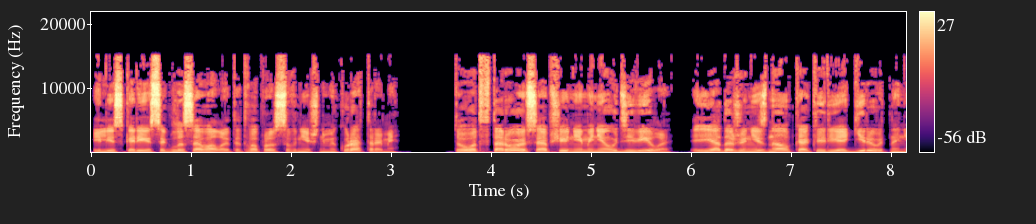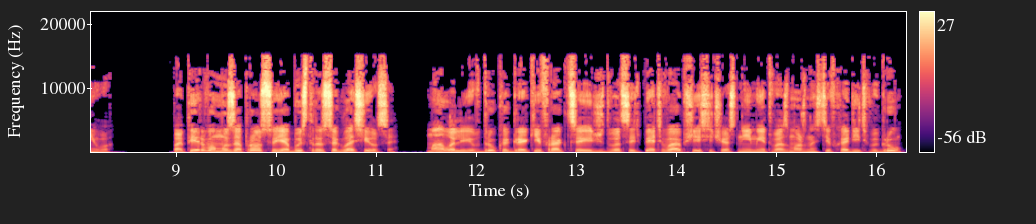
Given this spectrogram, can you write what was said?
или скорее согласовала этот вопрос с внешними кураторами, то вот второе сообщение меня удивило, и я даже не знал, как и реагировать на него. По первому запросу я быстро согласился, Мало ли, вдруг игроки фракции H25 вообще сейчас не имеют возможности входить в игру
